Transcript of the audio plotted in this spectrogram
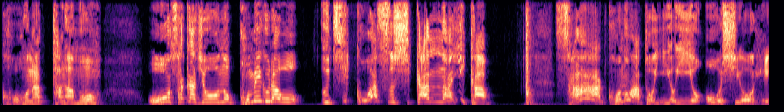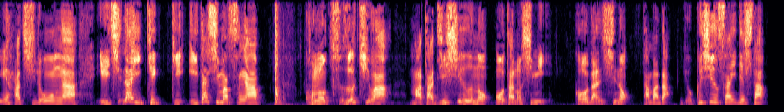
こうなったらもう、大阪城の米蔵を打ち壊すしかないか。さあ、この後いよいよ大塩平八郎が一大決起いたしますが、この続きはまた次週のお楽しみ。講談師の玉田玉秀祭でした。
